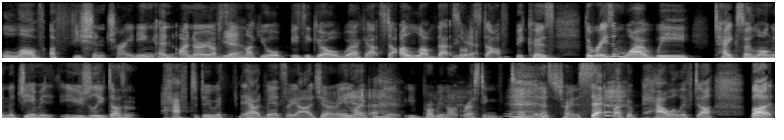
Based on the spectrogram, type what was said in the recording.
love efficient training, and mm. I know I've seen Yeah. like your busy girl workout stuff. I love that sort Yeah. of stuff because the reason why we take so long in the gym is usually doesn't have to do with how advanced we are. Do you know what I mean? Like you know, you're probably not resting 10 minutes trying to a set like a power lifter, but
